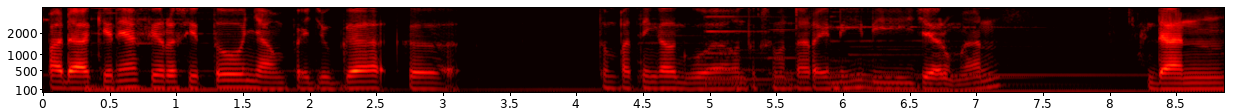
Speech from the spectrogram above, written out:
pada akhirnya virus itu nyampe juga ke tempat tinggal gua untuk sementara ini di Jerman. Dan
